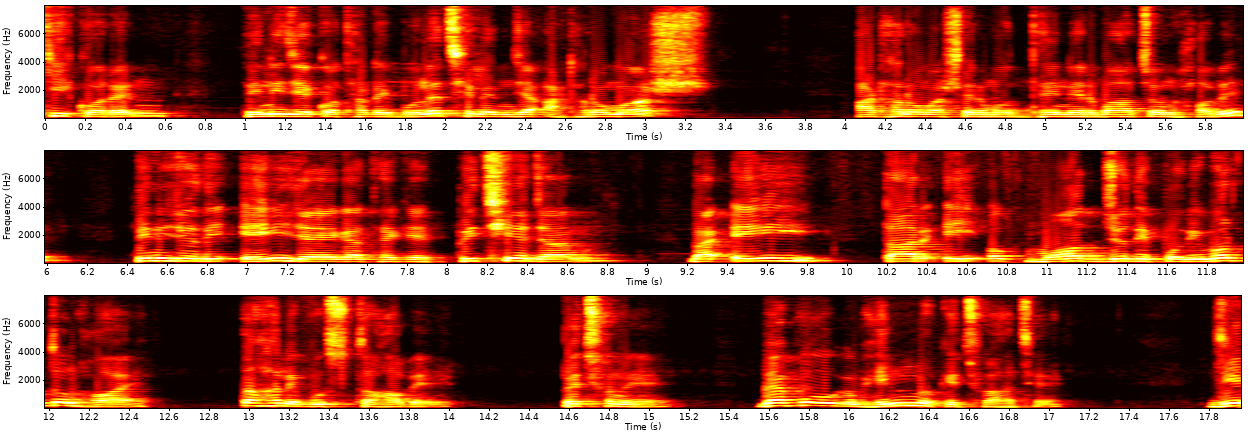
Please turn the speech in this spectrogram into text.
কি করেন? তিনি যে কথাটি বলেছিলেন যে আঠারো মাস, আঠারো মাসের মধ্যে নির্বাচন হবে, তিনি যদি এই জায়গা থেকে পিছিয়ে যান বা এই তার এই মত যদি পরিবর্তন হয়, তাহলে বুঝতে হবে, পেছনে ব্যাপক ভিন্ন কিছু আছে। যে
